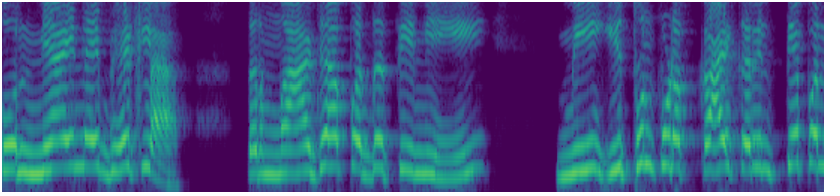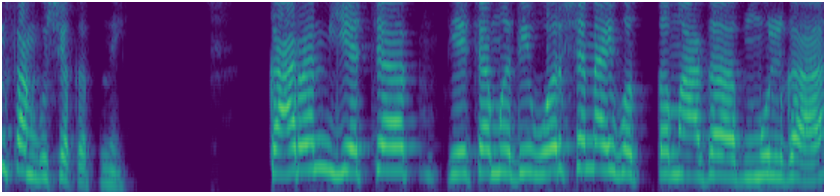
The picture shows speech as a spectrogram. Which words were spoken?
तो न्याय नाही भेटला तर माझ्या पद्धतीने मी इथून पुढे काय करेन ते पण सांगू शकत नाही. कारण याच्यात याच्यामध्ये वर्ष नाही होत तर माझा मुलगा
